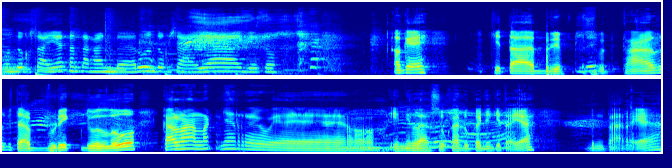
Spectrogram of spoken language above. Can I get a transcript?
untuk saya tantangan baru untuk saya gitu. Oke, kita brief sebentar, kita break dulu karena anaknya rewel. Inilah suka dukanya kita ya. Bentar ya.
